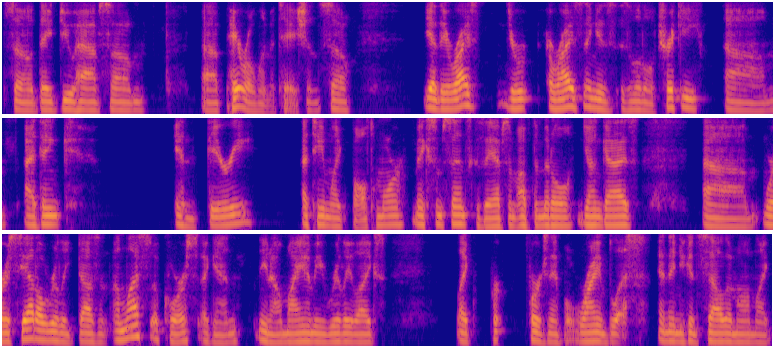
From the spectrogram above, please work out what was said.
So they do have some uh, payroll limitations. So yeah, the Arraez your Arraez thing is is a little tricky. Um, I think in theory, a team like Baltimore makes some sense because they have some up the middle young guys. Um, whereas Seattle really doesn't, unless, of course, again, you know, Miami really likes, like, for, for example, Ryan Bliss, and then you can sell them on like,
